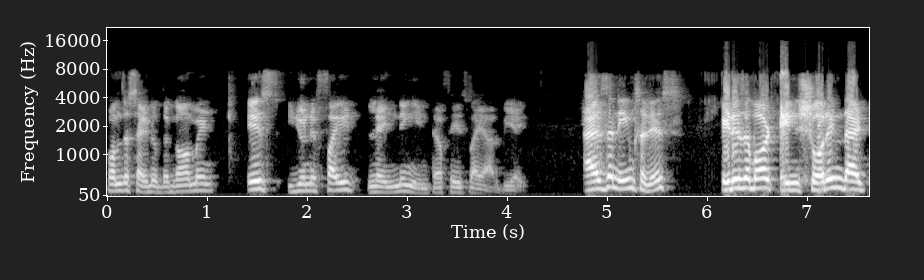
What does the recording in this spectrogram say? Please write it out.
from the side of the government is unified lending interface by RBI. As the name suggests, it is about ensuring that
